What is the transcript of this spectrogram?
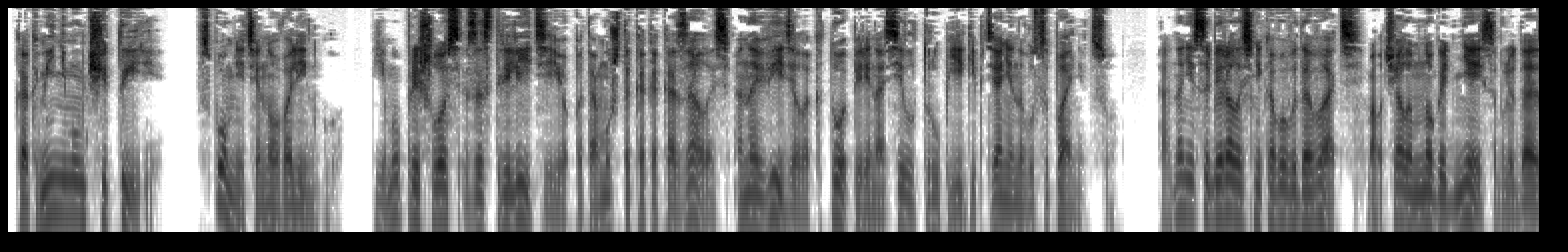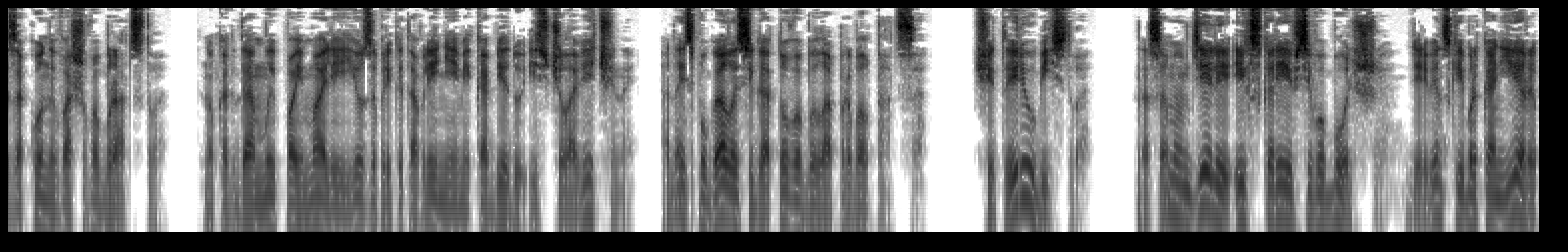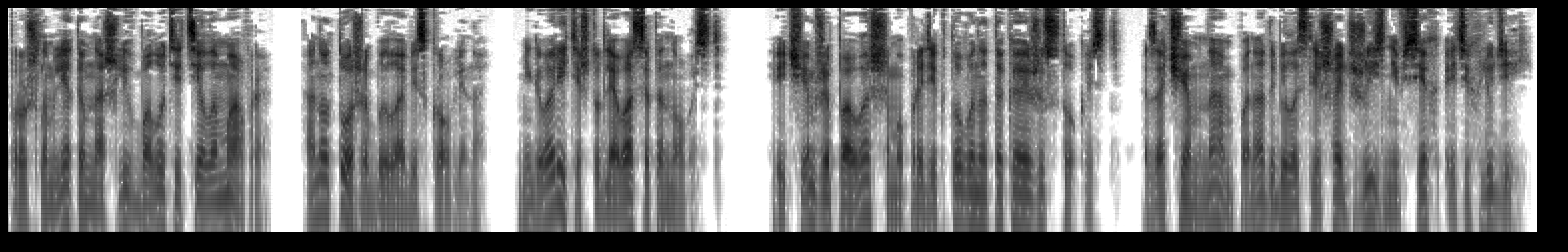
Как минимум четыре. Вспомните Новолингу. Ему пришлось застрелить ее, потому что, как оказалось, она видела, кто переносил труп египтянина в усыпальницу. Она не собиралась никого выдавать, молчала много дней, соблюдая законы вашего братства. Но когда мы поймали ее за приготовлениями к обеду из человечины, она испугалась и готова была проболтаться. Четыре убийства? На самом деле их, скорее всего, больше. Деревенские браконьеры прошлым летом нашли в болоте тело Мавра. Оно тоже было обескровлено. Не говорите, что для вас это новость. И чем же, по-вашему, продиктована такая жестокость? Зачем нам понадобилось лишать жизни всех этих людей?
